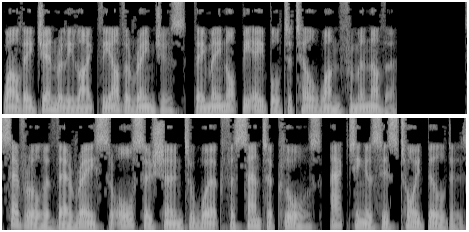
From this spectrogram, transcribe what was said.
While they generally like the other Rangers, they may not be able to tell one from another. Several of their race are also shown to work for Santa Claus, acting as his toy builders.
